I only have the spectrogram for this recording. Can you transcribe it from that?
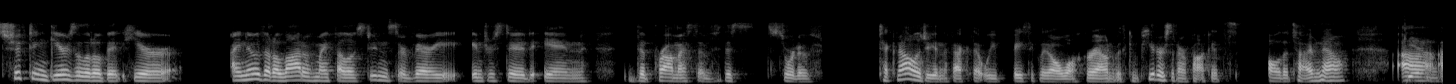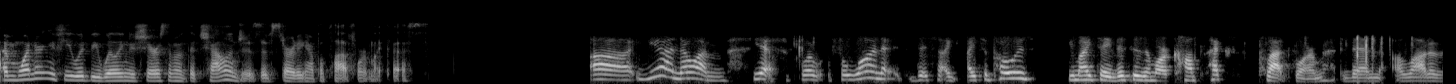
shifting gears a little bit here, I know that a lot of my fellow students are very interested in the promise of this sort of technology and the fact that we basically all walk around with computers in our pockets all the time now. Uh, I'm wondering if you would be willing to share some of the challenges of starting up a platform like this. Uh, yeah, no, I'm yes. For for one, this I, I suppose you might say this is a more complex platform than a lot of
